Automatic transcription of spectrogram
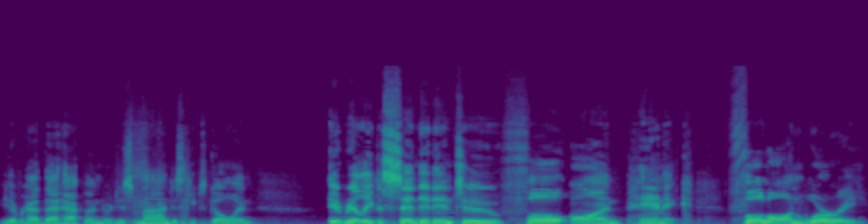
You ever had that happen, or just mind just keeps going? It really descended into full on panic, full on worry,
